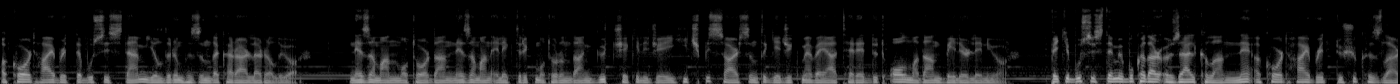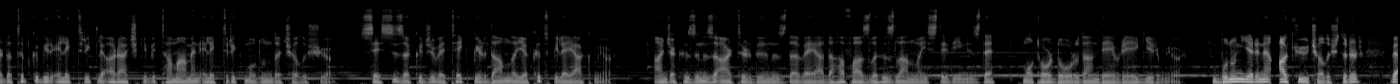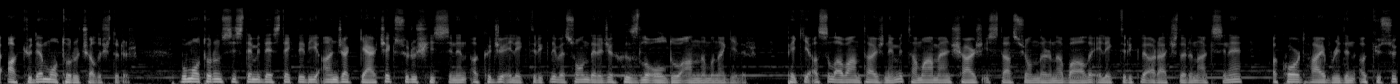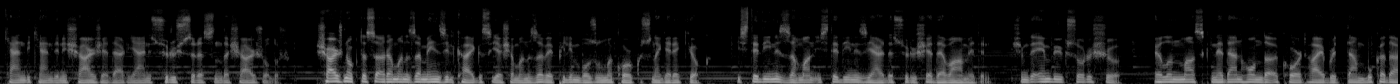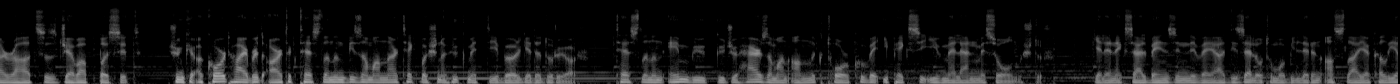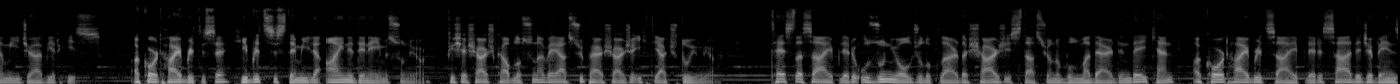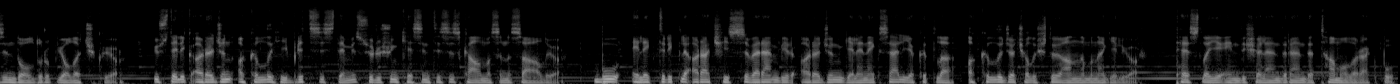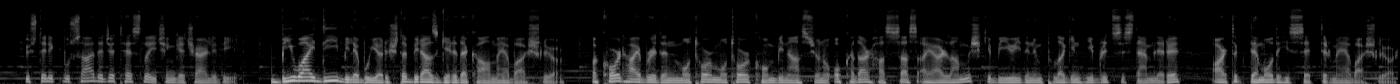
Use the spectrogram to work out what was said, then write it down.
Accord Hybrid'de bu sistem yıldırım hızında kararlar alıyor. Ne zaman motordan ne zaman elektrik motorundan güç çekileceği hiçbir sarsıntı gecikme veya tereddüt olmadan belirleniyor. Peki bu sistemi bu kadar özel kılan ne Accord Hybrid düşük hızlarda tıpkı bir elektrikli araç gibi tamamen elektrik modunda çalışıyor. Sessiz akıcı ve tek bir damla yakıt bile yakmıyor. Ancak hızınızı artırdığınızda veya daha fazla hızlanma istediğinizde motor doğrudan devreye girmiyor. Bunun yerine aküyü çalıştırır ve aküde motoru çalıştırır. Bu motorun sistemi desteklediği ancak gerçek sürüş hissinin akıcı elektrikli ve son derece hızlı olduğu anlamına gelir. Peki asıl avantaj ne mi? Tamamen şarj istasyonlarına bağlı elektrikli araçların aksine Accord Hybrid'in aküsü kendi kendini şarj eder yani sürüş sırasında şarj olur. Şarj noktası aramanıza, menzil kaygısı yaşamanıza ve pilin bozulma korkusuna gerek yok. İstediğiniz zaman, istediğiniz yerde sürüşe devam edin. Şimdi en büyük soru şu. Elon Musk neden Honda Accord Hybrid'den bu kadar rahatsız? Cevap basit. Çünkü Accord Hybrid artık Tesla'nın bir zamanlar tek başına hükmettiği bölgede duruyor. Tesla'nın en büyük gücü her zaman anlık torku ve ipeksi ivmelenmesi olmuştur. Geleneksel benzinli veya dizel otomobillerin asla yakalayamayacağı bir his. Accord Hybrid ise hibrit sistemiyle aynı deneyimi sunuyor. Fişe şarj kablosuna veya süper şarja ihtiyaç duymuyor. Tesla sahipleri uzun yolculuklarda şarj istasyonu bulma derdindeyken, Accord Hybrid sahipleri sadece benzin doldurup yola çıkıyor. Üstelik aracın akıllı hibrit sistemi sürüşün kesintisiz kalmasını sağlıyor. Bu, elektrikli araç hissi veren bir aracın geleneksel yakıtla akıllıca çalıştığı anlamına geliyor. Tesla'yı endişelendiren de tam olarak bu. Üstelik bu sadece Tesla için geçerli değil. BYD bile bu yarışta biraz geride kalmaya başlıyor. Accord Hybrid'in motor-motor kombinasyonu o kadar hassas ayarlanmış ki BYD'nin plug-in hibrit sistemleri artık demode hissettirmeye başlıyor.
